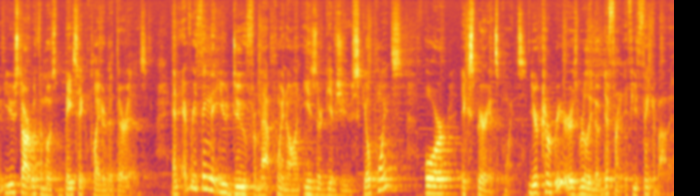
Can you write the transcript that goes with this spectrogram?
you start with the most basic player that there is. And everything that you do from that point on either gives you skill points or experience points. Your career is really no different if you think about it.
